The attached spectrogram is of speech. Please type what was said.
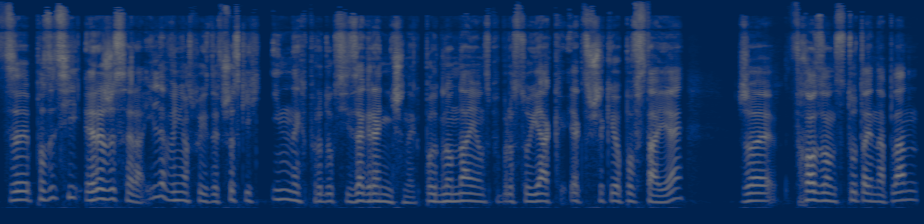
z pozycji reżysera, ile wyniosłeś ze wszystkich innych produkcji zagranicznych, podglądając po prostu jak, jak coś takiego powstaje, że wchodząc tutaj na plan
